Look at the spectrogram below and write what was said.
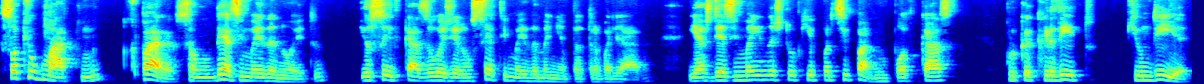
Só que eu mato-me, repara, são dez e meia da noite, eu saí de casa hoje, eram sete e meia da manhã para trabalhar, e às dez e meia ainda estou aqui a participar num podcast, porque acredito que um dia,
